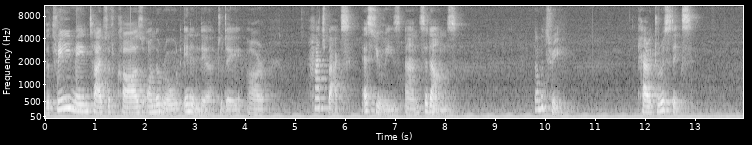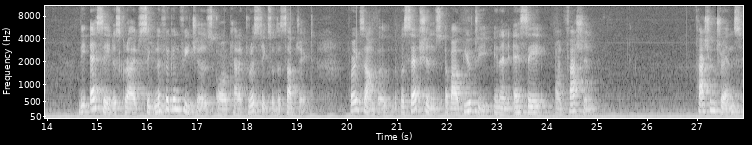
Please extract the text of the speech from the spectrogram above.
the three main types of cars on the road in India today are hatchbacks, SUVs, and sedans. Number three, characteristics. The essay describes significant features or characteristics of the subject. For example, the perceptions about beauty in an essay on fashion, fashion trends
